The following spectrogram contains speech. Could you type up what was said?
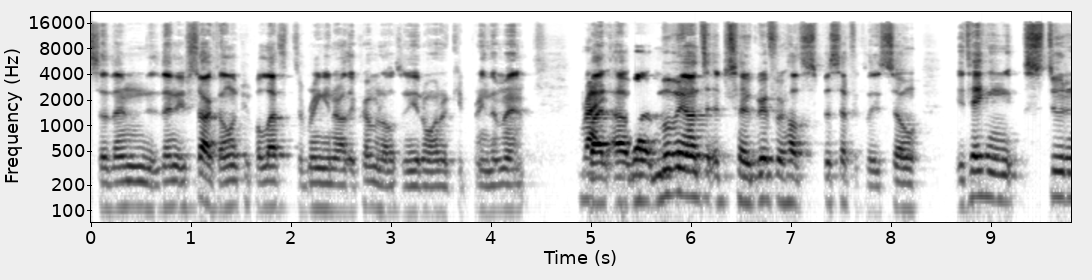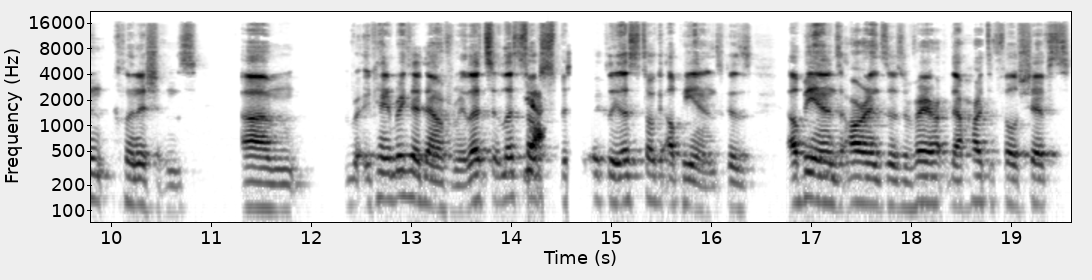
So then, then you're stuck. The only people left to bring in are the criminals, and you don't want to keep bringing them in. Right. But, uh, but moving on to, to Grapefruit Health specifically, so you're taking student clinicians. Um, can you break that down for me? Let's let's talk yeah. specifically. Let's talk LPNs because LPNs, RNs, those are very they're hard to fill shifts.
